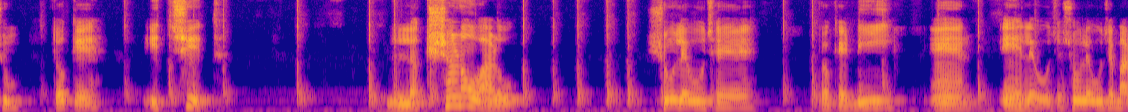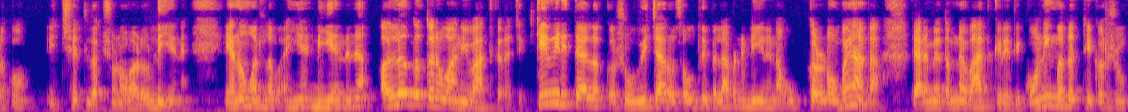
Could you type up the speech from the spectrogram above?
શું? તો કે ઈચ્છિત લક્ષણોવાળું શું લેવું છે? તો કે ડી એન, એ લેવું છે. શું લેવું છે બાળકો? ઈચ્છિત લક્ષણોવાળું ડીએનએ. એનો મતલબ અહીંયા ડીએનએને અલગ કરવાની વાત કરે છે. કેવી રીતે અલગ કરશું? વિચારો. સૌથી પહેલાં આપણે ડીએનએના ઉપકરણો ભણ્યા હતા. ત્યારે મેં તમને વાત કરી હતી. કોની મદદથી કરશું?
